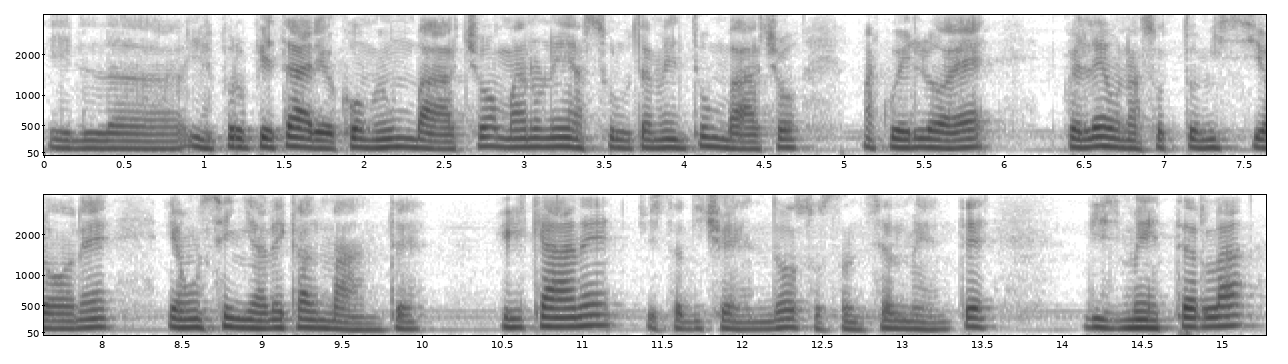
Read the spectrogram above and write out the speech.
il, il proprietario come un bacio, ma non è assolutamente un bacio, ma quello è quella è una sottomissione e un segnale calmante. Il cane ci sta dicendo sostanzialmente di smetterla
